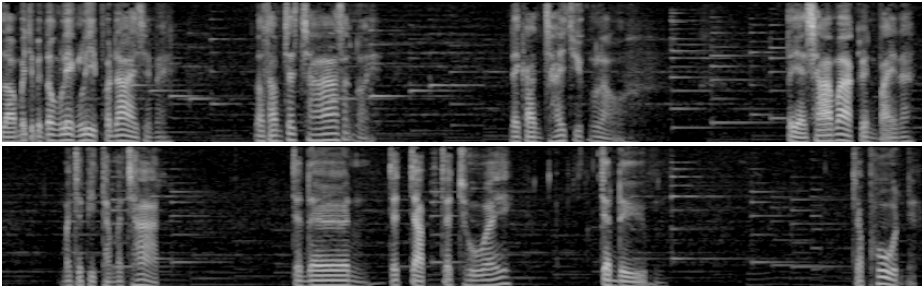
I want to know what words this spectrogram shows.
เราไม่จำเป็นต้องเร่งรีบก็ได้ใช่ไหม เราทำช้าๆสักหน่อย ในการใช้ชีวิตของเรา แต่อย่าช้ามากเกินไปนะ มันจะผิดธรรมชาติ จะเดิน จะจับ จะช่วย จะดื่ม จะพูดเนี่ย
